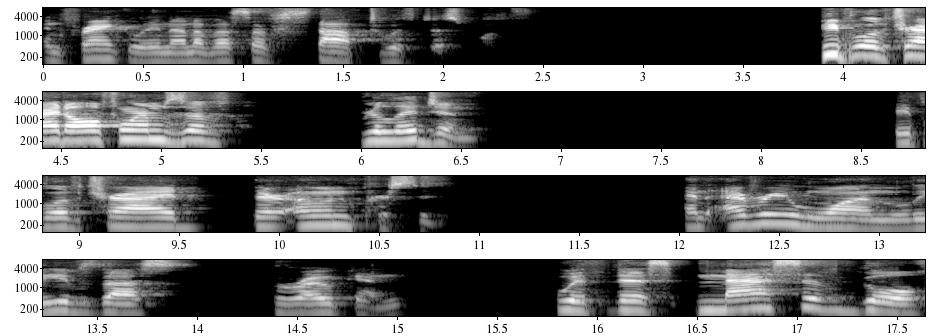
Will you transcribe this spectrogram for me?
And frankly, none of us have stopped with just one sin. People have tried all forms of religion. People have tried their own pursuit. And every one leaves us broken with this massive gulf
